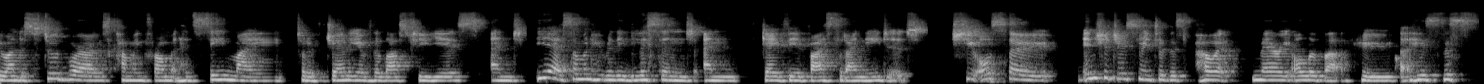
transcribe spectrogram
who understood where I was coming from and had seen my sort of journey over the last few years. And yeah, someone who really listened and gave the advice that I needed. She also introduced me to this poet, Mary Oliver, who uh, is this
